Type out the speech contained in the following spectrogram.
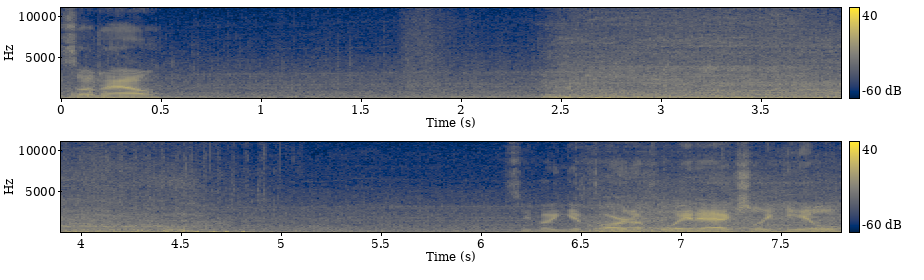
Somehow. See if I can get far enough away to actually heal.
